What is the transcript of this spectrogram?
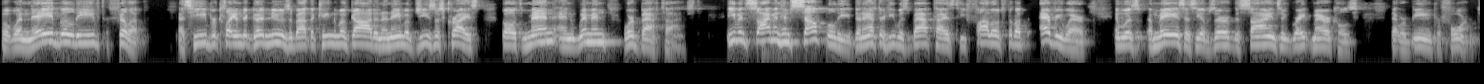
But when they believed Philip, as he proclaimed the good news about the kingdom of God in the name of Jesus Christ, both men and women were baptized. Even Simon himself believed, and after he was baptized, he followed Philip everywhere and was amazed as he observed the signs and great miracles that were being performed.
